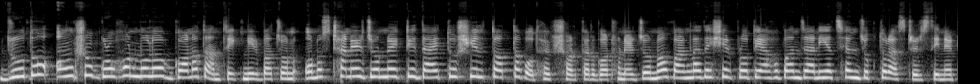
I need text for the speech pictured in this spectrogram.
দ্রুত অংশগ্রহণমূলক গণতান্ত্রিক নির্বাচন অনুষ্ঠানের জন্য একটি দায়িত্বশীল তত্ত্বাবধায়ক সরকার গঠনের জন্য বাংলাদেশের প্রতি আহ্বান জানিয়েছেন যুক্তরাষ্ট্রের সিনেট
